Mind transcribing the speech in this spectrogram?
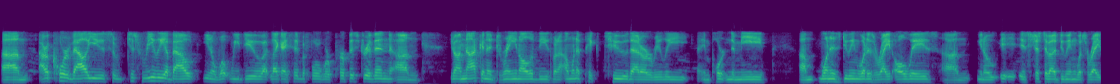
um, our core values, so just really about you know what we do. Like I said before, we're purpose driven. Um, you know, I'm not going to drain all of these, but I want to pick two that are really important to me. Um, one is doing what is right always. Um, you know, it, it's just about doing what's right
